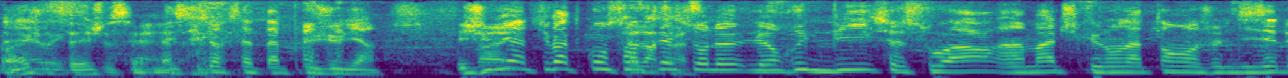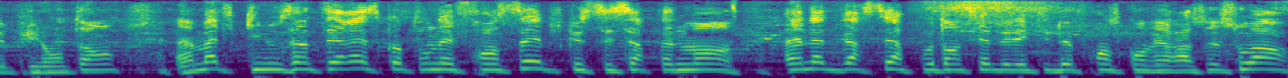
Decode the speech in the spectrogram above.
Ouais, je sais, je sais. C'est sûr que ça t'a plu Julien. Julien, tu vas te concentrer sur le, le, rugby ce soir, un match que l'on attend, je le disais depuis longtemps, un match qui nous intéresse quand on est français, parce que c'est certainement un adversaire potentiel de l'équipe de France qu'on verra ce soir.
